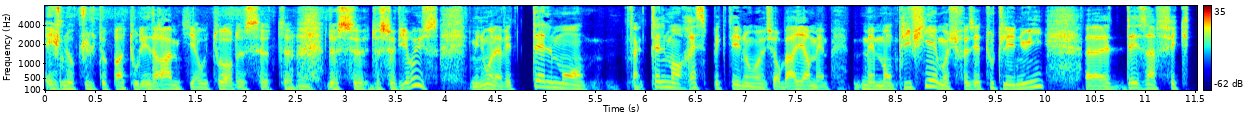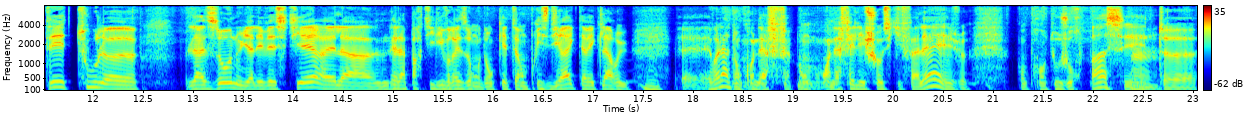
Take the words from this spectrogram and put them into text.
et je n'occulte pas tous les drames qu'il y a autour de, cette, mhm. de, ce, de ce virus. Mais nous, on avait tellement, enfin, tellement respecté nos mesures barrières, même, même amplifié. Moi, je faisais toutes les nuits euh, désinfecter tout le la zone où il y a les vestiaires et la, et la partie livraison, donc qui était en prise directe avec la rue. Mm. Euh, voilà, donc on a fait, bon, on a fait les choses qu'il fallait. Et je comprends toujours pas cette, mm. euh,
